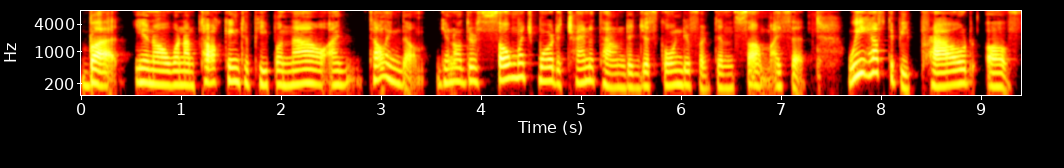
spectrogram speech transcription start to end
But, you know, when I'm talking to people now, I'm telling them, you know, there's so much more to Chinatown than just going there for dim sum. I said, we have to be proud of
